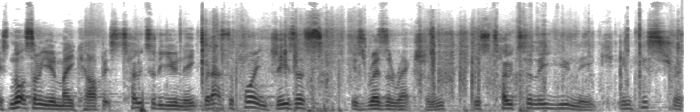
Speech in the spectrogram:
It's not something you make up, it's totally unique, but that's the point. Jesus' resurrection is totally unique in history.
